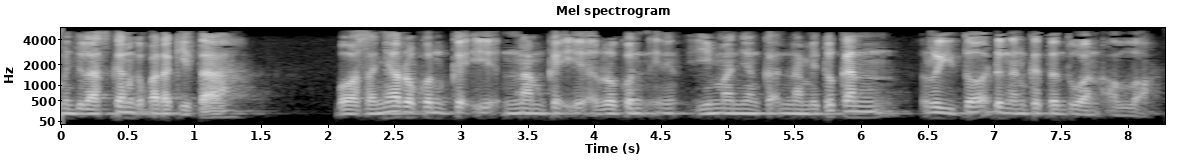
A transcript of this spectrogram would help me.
menjelaskan kepada kita bahwasanya rukun keenam ke rukun iman yang keenam itu kan ridho dengan ketentuan Allah.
